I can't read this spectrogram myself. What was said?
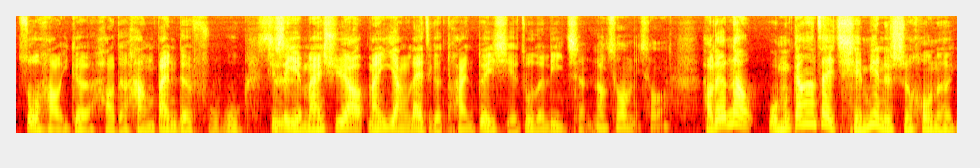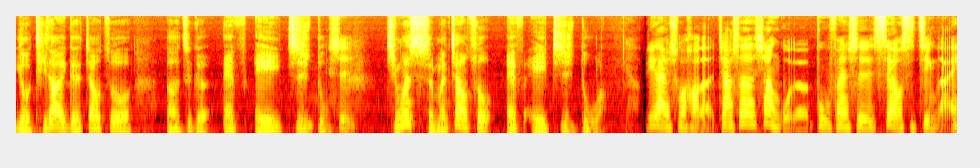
做好一个好的航班的服务。其实也蛮需要、蛮仰赖这个团队协作的历程了。没错，没错。好的，那我们刚刚在前面的时候呢，有提到一个叫做。呃，这个 F A 制度是，请问什么叫做 F A 制度啊？例来说好了，假设像我的部分是 sales 进来，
